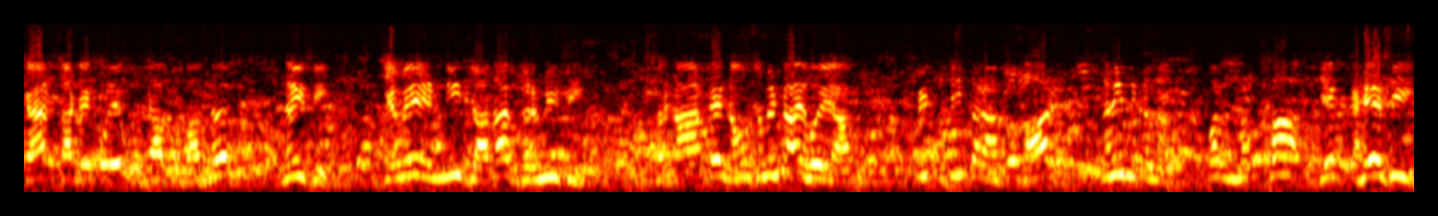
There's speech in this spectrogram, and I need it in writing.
ਸ਼ਾਇਦ ਸਾਡੇ ਕੋਲੇ ਉੱਡਾ ਪ੍ਰਬੰਧ ਨਹੀਂ ਸੀ। ਜਿਵੇਂ ਇੰਨੀ ਜ਼ਿਆਦਾ ਗਰਮੀ ਸੀ, ਸਰਕਾਰ ਦੇ ਅਨਾਉਂਸਮੈਂਟ ਆਏ ਹੋਏ ਆ ਵੀ ਤੁਸੀਂ ਘਰਾਂ ਤੋਂ ਬਾਹਰ ਨਹੀਂ ਨਿਕਲਣਾ। ਪਰ ਲੱਖਾਂ ਜੇ ਕਹੇ ਸੀ,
